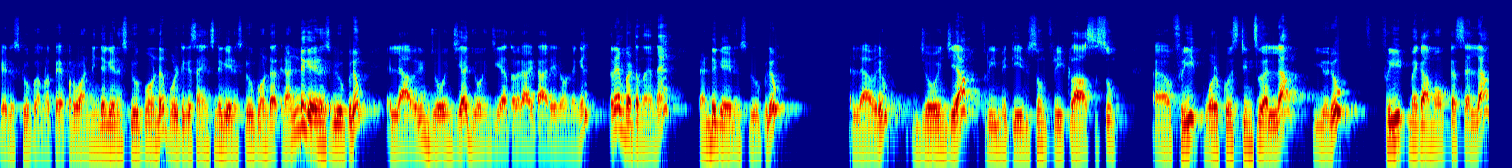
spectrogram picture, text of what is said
ഗൈഡൻസ് ഗ്രൂപ്പ് നമ്മുടെ പേപ്പർ വണ്ണിന്റെ ഗൈഡൻസ് ഗ്രൂപ്പും ഉണ്ട് പൊളിറ്റിക്കൽ സയൻസിന്റെ ഗൈഡൻസ് ഗ്രൂപ്പും ഉണ്ട്. രണ്ട് ഗൈഡൻസ് ഗ്രൂപ്പിലും എല്ലാവരും ജോയിൻ ചെയ്യുക. ജോയിൻ ചെയ്യാത്തവരായിട്ട് ആരെങ്കിലും ഉണ്ടെങ്കിൽ ഇത്രയും പെട്ടെന്ന് തന്നെ രണ്ട് ഗൈഡൻസ് ഗ്രൂപ്പിലും എല്ലാവരും ജോയിൻ ചെയ്യുക. ഫ്രീ മെറ്റീരിയൽസും ഫ്രീ ക്ലാസ്സസും ഫ്രീ പോൾ ക്വസ്റ്റ്യൻസും എല്ലാം ഈ ഒരു ഫ്രീ മെഗാമോക്ക് ടെസ്റ്റ് എല്ലാം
